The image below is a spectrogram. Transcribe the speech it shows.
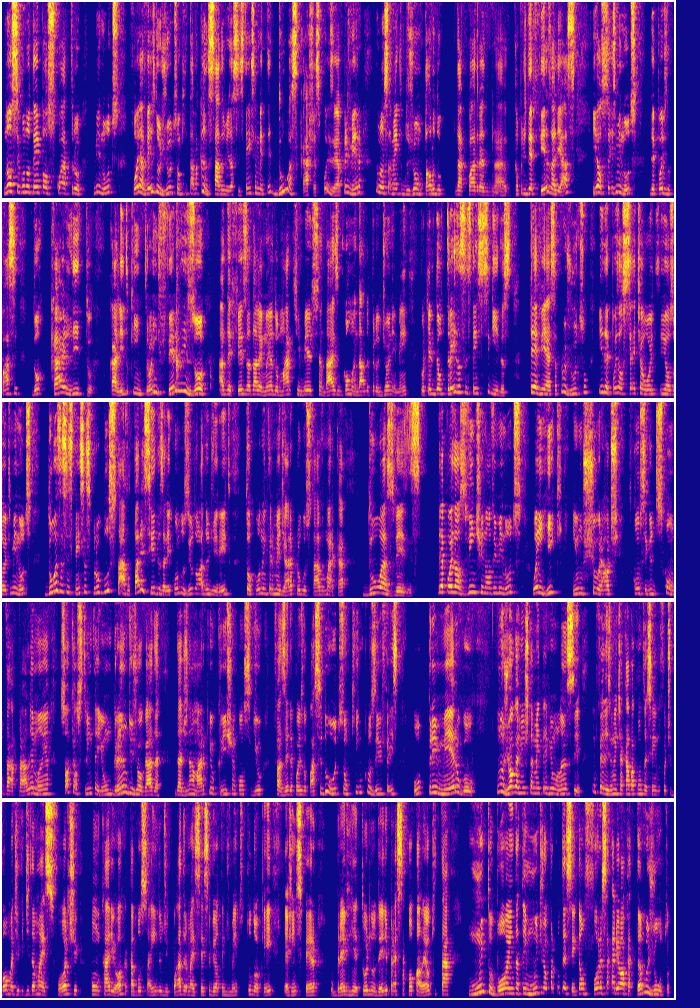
No segundo tempo, aos 4 minutos, foi a vez do Judson, que estava cansado de assistência, meter duas caixas. Pois é, a primeira no lançamento do João Paulo do, da quadra, na campo de defesa, aliás, e aos 6 minutos, depois do passe do Carlito. Carlito que entrou e infernizou a defesa da Alemanha do marketing merchandising comandado pelo Johnny Man, porque ele deu três assistências seguidas. Teve essa para o Judson e depois aos 7 ao 8 e aos 8 minutos, duas assistências para o Gustavo, parecidas ali, conduziu do lado direito, tocou no intermediário para o Gustavo marcar duas vezes. Depois, aos 29 minutos, o Henrique, em um shootout, conseguiu descontar para a Alemanha, só que aos 31, grande jogada da Dinamarca e o Christian conseguiu fazer depois do passe do Hudson, que inclusive fez o primeiro gol. No jogo a gente também teve um lance, infelizmente acaba acontecendo no futebol, uma dividida mais forte com o Carioca, acabou saindo de quadra, mas recebeu atendimento, tudo ok, e a gente espera o breve retorno dele para essa Copa Léo que está muito boa, ainda tem muito jogo para acontecer. Então, força Carioca, tamo junto.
